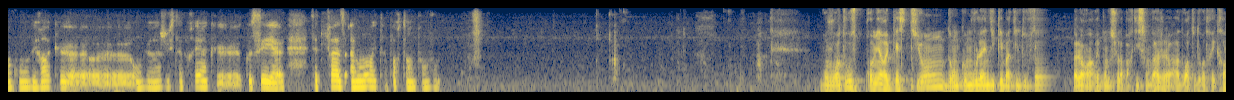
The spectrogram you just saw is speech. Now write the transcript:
Donc on verra que, euh, on verra juste après hein, que, euh, cette phase amont est importante pour vous. Bonjour à tous. Première question. Donc, comme vous l'a indiqué Mathilde tout à l'heure en répondant sur la partie sondage à droite de votre écran,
